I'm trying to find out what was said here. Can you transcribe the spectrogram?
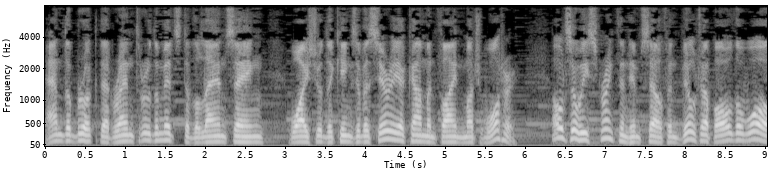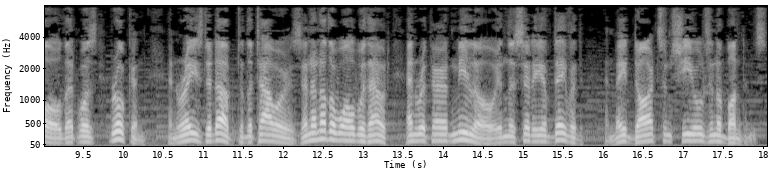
and the brook that ran through the midst of the land, saying, Why should the kings of Assyria come and find much water? Also he strengthened himself and built up all the wall that was broken, and raised it up to the towers, and another wall without, and repaired Millo in the city of David, and made darts and shields in abundance.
